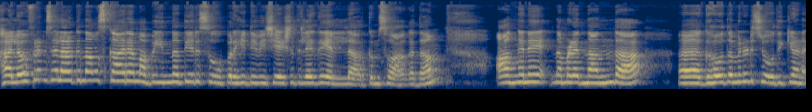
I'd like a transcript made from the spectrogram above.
ഹലോ ഫ്രണ്ട്സ് എല്ലാവർക്കും നമസ്കാരം. അപ്പോൾ ഇന്നത്തെ ഒരു സൂപ്പർ ഹിറ്റ് വിശേഷത്തിലേക്ക് എല്ലാവർക്കും സ്വാഗതം. അങ്ങനെ നമ്മുടെ നന്ദ ഗൗതമിനോട് ചോദിക്കുകയാണ്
